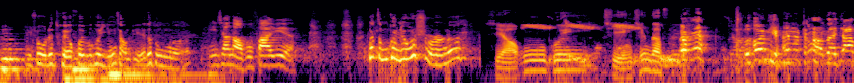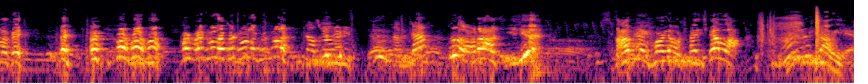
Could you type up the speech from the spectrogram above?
你说我这腿会不会影响别的动物呢？影响脑部发育。那怎么会流水呢？小乌龟轻轻的。哎，老你还是正好在家呢，嘿，哎哎，快快快，快快出来，快出来，快出来！怎么着？特大喜讯，咱们这块要拆迁了，上演。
